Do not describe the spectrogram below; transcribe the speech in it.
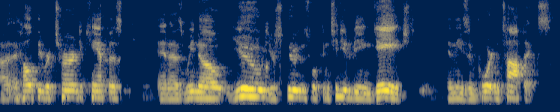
uh, a healthy return to campus. And as we know, you, your students will continue to be engaged in these important topics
